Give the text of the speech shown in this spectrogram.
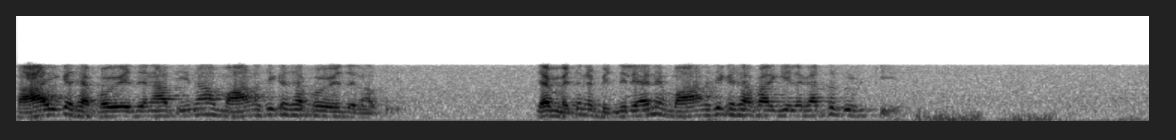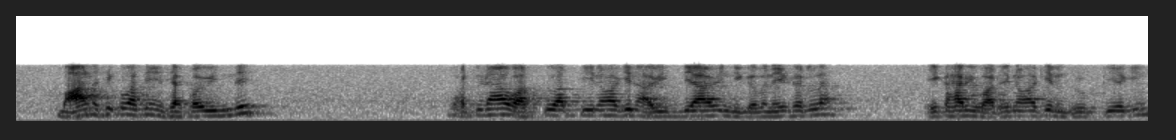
කායික සැප වේදනා තියෙනවා මානසික සැප වේදනා තියෙනවා. දැන් මෙතන බින්දල යන්නේ මානසික සැපයි කියලා ගත්ත දෘෂ්ටිය. මානසික වශයෙන් සැප වින්දේ වටිනා වස්තුවක් තියෙනවා කියන අවිද්‍යාවෙන් නිගමනය කරලා ඒක හරි වටිනවා කියන දෘෂ්ටියකින්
